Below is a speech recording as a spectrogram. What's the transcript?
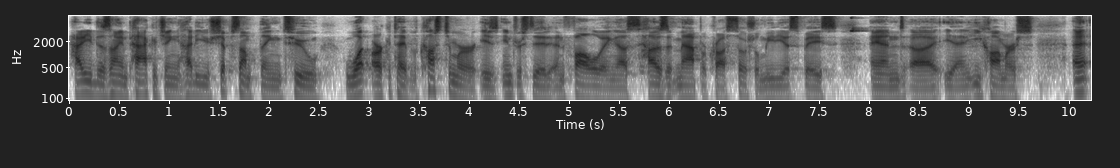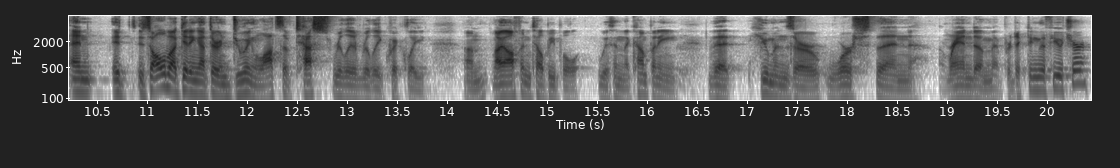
how do you design packaging, how do you ship something, to what archetype of customer is interested in following us, how does it map across social media space and, uh, and e-commerce. And, and it, it's all about getting out there and doing lots of tests really, really quickly. Um, I often tell people within the company that humans are worse than random at predicting the future,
